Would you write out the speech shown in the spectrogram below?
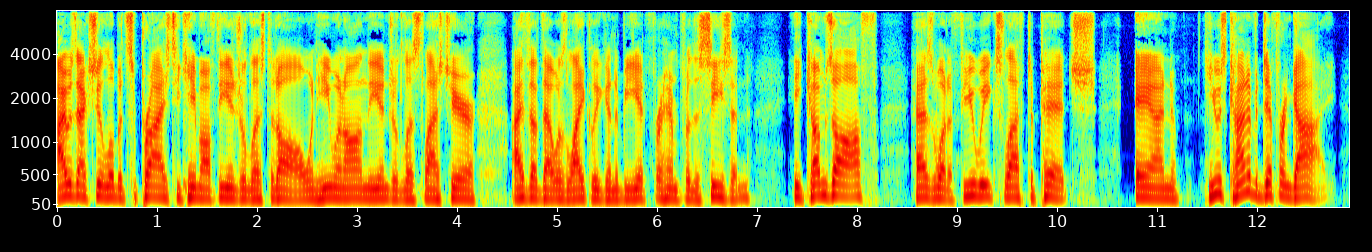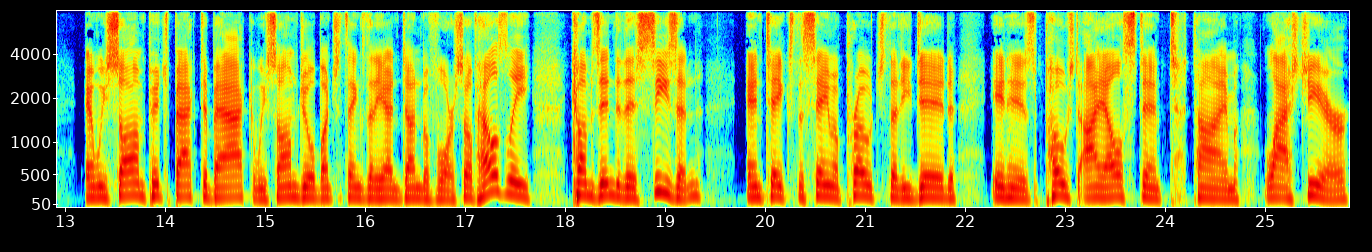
I was actually a little bit surprised he came off the injured list at all. When he went on the injured list last year, I thought that was likely going to be it for him for the season. He comes off, has what, a few weeks left to pitch, and he was kind of a different guy. And we saw him pitch back to back, and we saw him do a bunch of things that he hadn't done before. So if Helsley comes into this season and takes the same approach that he did in his post IL stint time last year,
